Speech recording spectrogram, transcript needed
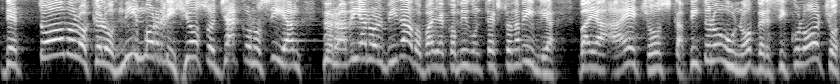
De todo lo que los mismos religiosos ya conocían, pero habían olvidado. Vaya conmigo un texto en la Biblia. Vaya a Hechos, capítulo 1, versículo 8.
